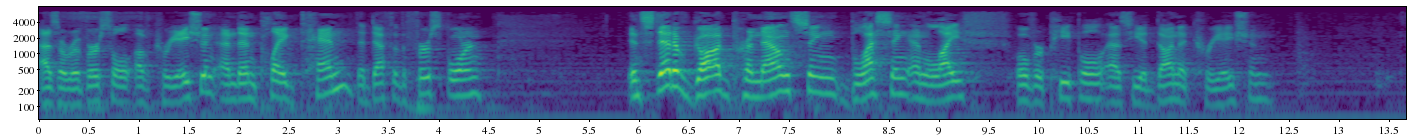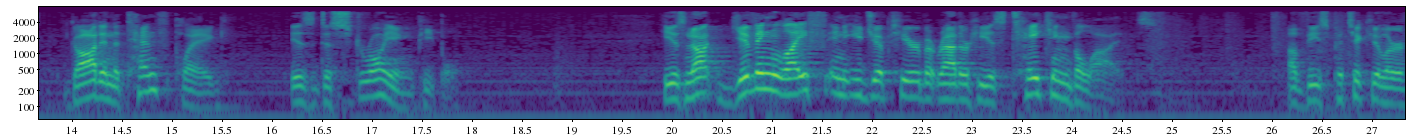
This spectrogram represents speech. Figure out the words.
as a reversal of creation. And then plague 10, the death of the firstborn, Instead of God pronouncing blessing and life over people as he had done at creation, God in the tenth plague is destroying people. He is not giving life in Egypt here, but rather he is taking the lives of these particular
